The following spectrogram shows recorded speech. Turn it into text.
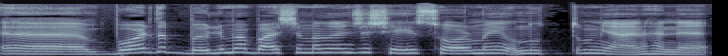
Ee, bu arada bölüme başlamadan önce şeyi sormayı unuttum yani hani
